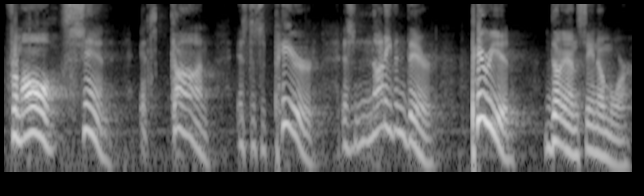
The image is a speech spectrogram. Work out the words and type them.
from all sin. It's gone, it's disappeared, it's not even there. Period. Done, say no more.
